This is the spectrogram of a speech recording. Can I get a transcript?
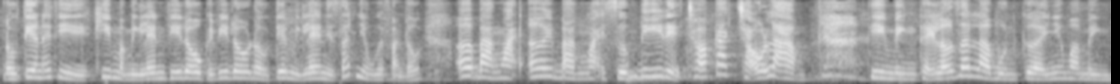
Đầu tiên ấy thì khi mà mình lên video cái video đầu tiên mình lên thì rất nhiều người phản đối. Ơ bà ngoại ơi bà ngoại xuống đi để cho các cháu làm. Thì mình thấy nó rất là buồn cười nhưng mà mình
